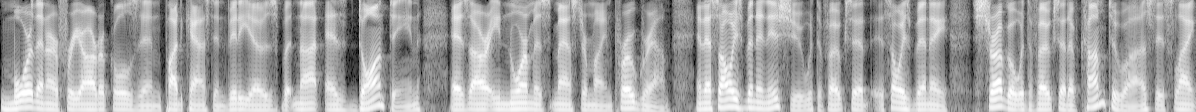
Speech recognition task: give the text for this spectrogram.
more than our free articles and podcast and videos, but not as daunting as our enormous mastermind program. And that's always been an issue with the folks that it's always been a struggle with the folks that have come to us. It's like,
